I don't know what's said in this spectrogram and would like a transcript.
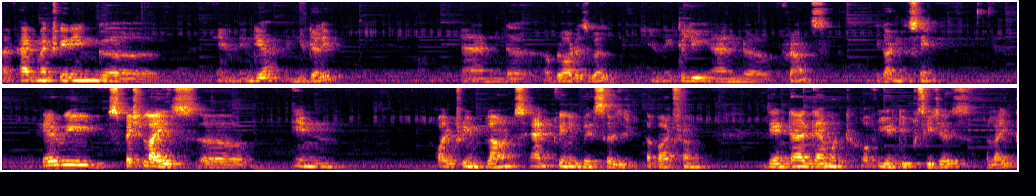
I've had my training uh, in India, in New Delhi, and uh, abroad as well, in Italy and uh, France, regarding the same. Here we specialize uh, in auditory implants and cranial based surgery, apart from the entire gamut of ENT procedures alike.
